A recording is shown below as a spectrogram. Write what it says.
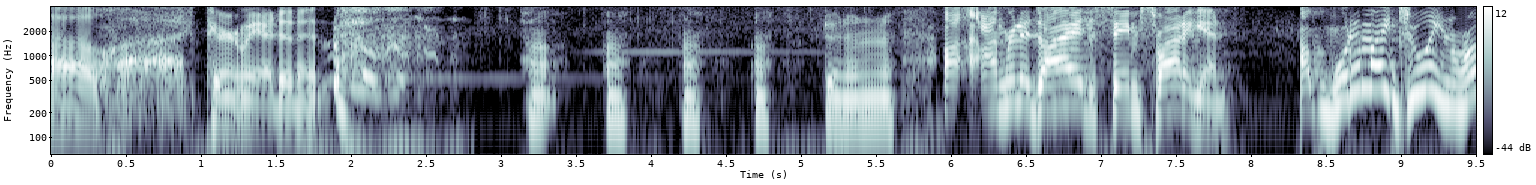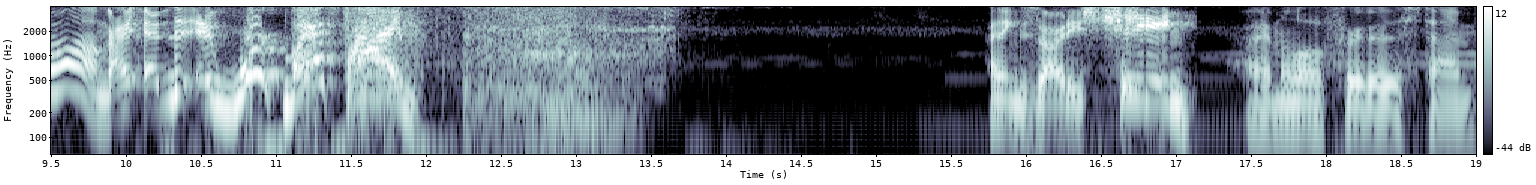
Oh, apparently I didn't. huh? uh, uh, uh, I'm gonna die at the same spot again. Uh, what am I doing wrong? I, it worked last time! I think Zardy's cheating! I'm a little further this time.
